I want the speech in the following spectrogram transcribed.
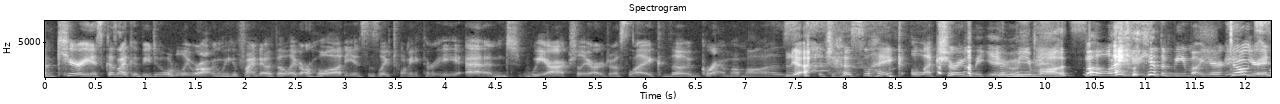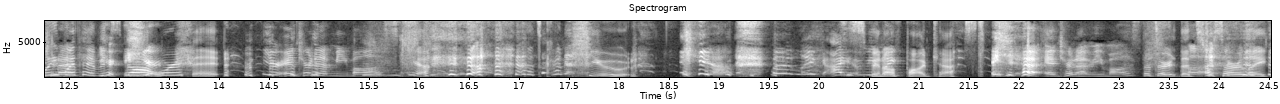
I'm curious because I could be totally wrong. We could find out that like our whole audience is like 23 and we actually are just like the grandmamas. Yeah. Just like lecturing the the youth. memas. But like yeah, the meme, your Don't your sleep internet, with him. your- It's not your, worth it. your internet memas. yeah. That's kind of cute. yeah, but like I, It's a I spin mean, off podcast. yeah, internet memas. That's our that's Uh. just our like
